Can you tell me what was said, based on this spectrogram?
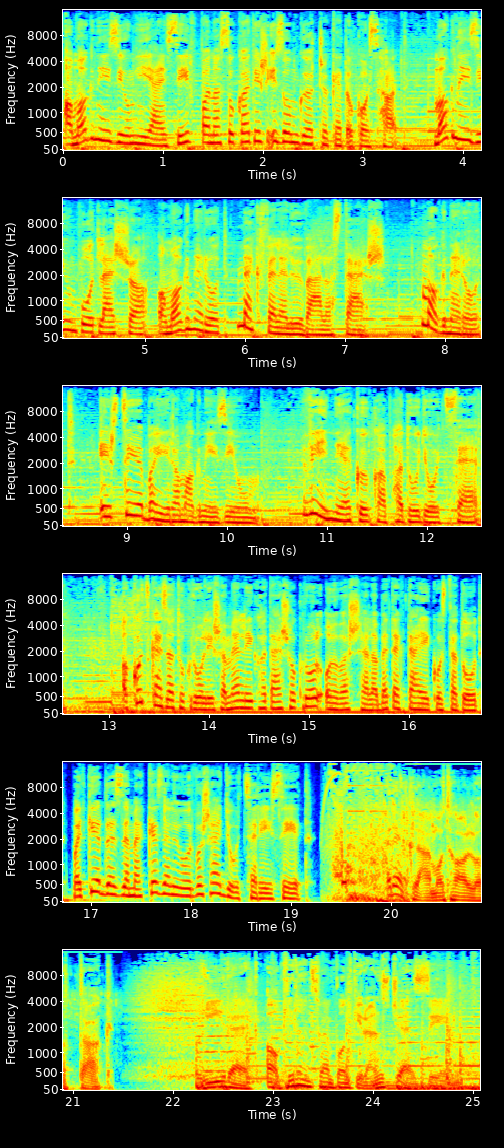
A magnézium hiány szívpanaszokat és izomgörcsöket okozhat. Magnéziumpótlásra a Magnerot megfelelő választás. Magnerot. És célba ír a magnézium. Vény nélkül kapható gyógyszer. A kockázatokról és a mellékhatásokról olvassa el a betegtájékoztatót, vagy kérdezze meg kezelőorvosát gyógyszerészét. Reklámot hallottak. Hírek a 90.9 Jazzin.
